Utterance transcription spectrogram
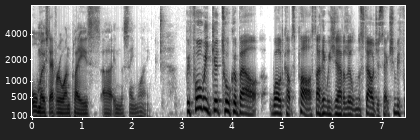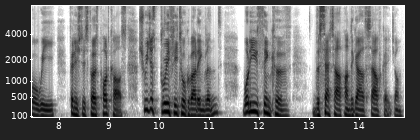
almost everyone plays uh, in the same way. Before we talk about World Cups past, I think we should have a little nostalgia section before we finish this first podcast. Should we just briefly talk about England? What do you think of the setup under Gareth Southgate, John?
